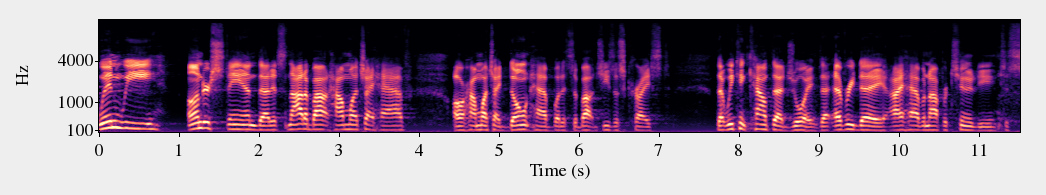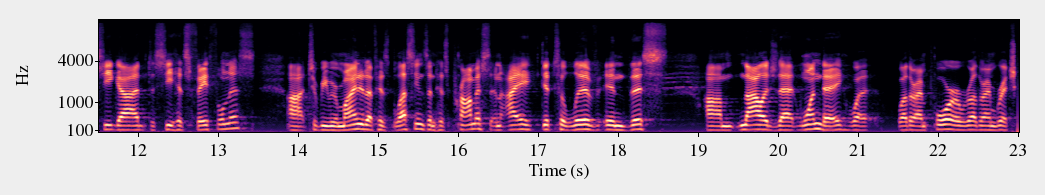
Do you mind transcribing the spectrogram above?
when we understand that it's not about how much I have or how much I don't have, but it's about Jesus Christ, that we can count that joy, that every day I have an opportunity to see God, to see his faithfulness uh, to be reminded of his blessings and his promise. And I get to live in this um, knowledge that one day, whether I'm poor or whether I'm rich,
